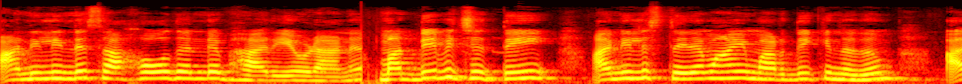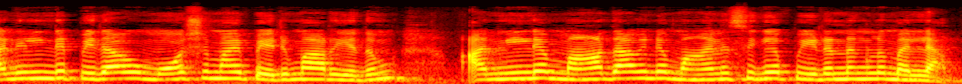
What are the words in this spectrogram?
അനിലിന്റെ സഹോദരന്റെ ഭാര്യയോടാണ്. മദ്യപിച്ചെത്തി അനിൽ സ്ഥിരമായി മർദ്ദിക്കുന്നതും അനിലിന്റെ പിതാവ് മോശമായി പെരുമാറിയതും അനിലിന്റെ മാതാവിന്റെ മാനസിക പീഡനങ്ങളുമെല്ലാം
